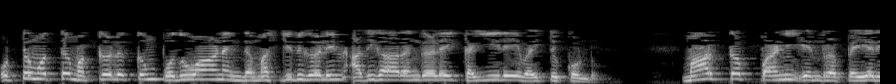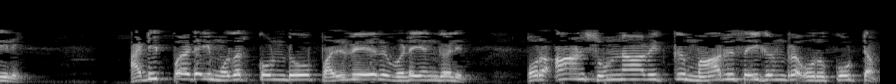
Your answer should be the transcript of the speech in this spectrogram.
ஒட்டுமொத்த மக்களுக்கும் பொதுவான இந்த மஸ்ஜிதுகளின் அதிகாரங்களை கையிலே வைத்துக்கொண்டு மார்க்க பணி என்ற பெயரிலே அடிப்படை முதற்கொண்டு பல்வேறு விடயங்களில் குர்ஆன் சுன்னாவிற்கு மாறு செய்கின்ற ஒரு கூட்டம்.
